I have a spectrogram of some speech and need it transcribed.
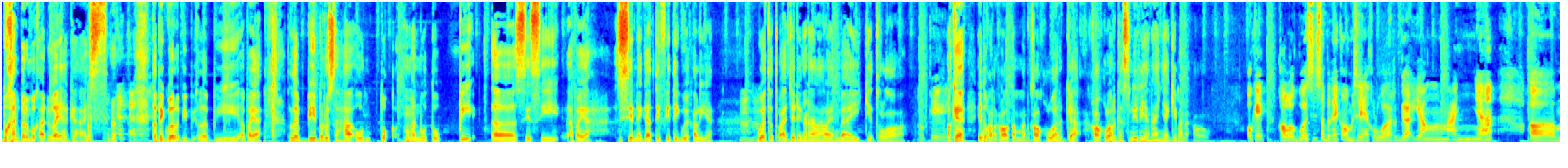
bukan bermuka dua ya guys tapi gue lebih lebih apa ya lebih berusaha untuk menutupi eh, sisi apa ya sisi negativity gue kali ya Mhm. gue tutup aja dengan hal-hal yang baik gitu loh Oke. oke itu kan kalau teman kalau keluarga kalau keluarga sendiri yang nanya gimana kalau Oke, kalau gue sih sebenarnya kalau misalnya keluarga yang nanya em,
